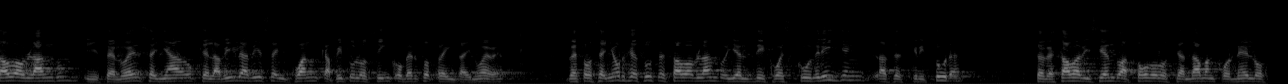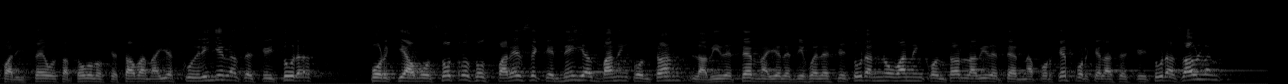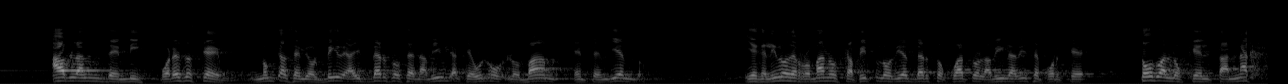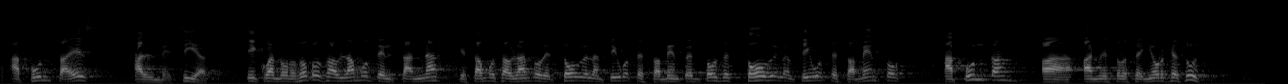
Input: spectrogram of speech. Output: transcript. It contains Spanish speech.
estado hablando y se lo he enseñado que la Biblia dice en Juan capítulo 5, verso 39, nuestro Señor Jesús estaba hablando y él dijo, escudriñen las escrituras. Se lo estaba diciendo a todos los que andaban con él, los fariseos, a todos los que estaban ahí, escudriñen las escrituras porque a vosotros os parece que en ellas van a encontrar la vida eterna. Y él les dijo, en la escritura no van a encontrar la vida eterna. ¿Por qué? Porque las escrituras hablan, hablan de mí. Por eso es que nunca se le olvide, hay versos en la Biblia que uno los va entendiendo. Y en el libro de Romanos capítulo 10, verso 4, la Biblia dice, porque todo a lo que el Tanaj apunta es al Mesías. Y cuando nosotros hablamos del Tanaj, estamos hablando de todo el Antiguo Testamento, entonces todo el Antiguo Testamento apunta a, nuestro Señor Jesús.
